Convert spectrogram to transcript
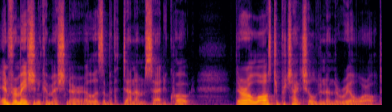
Information Commissioner Elizabeth Denham said, quote, There are laws to protect children in the real world.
